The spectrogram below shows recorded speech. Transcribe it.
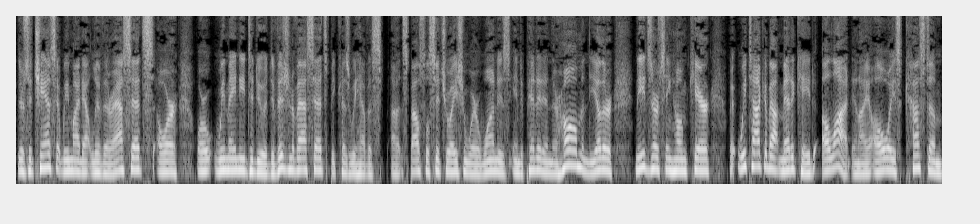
there's a chance that we might outlive their assets or, or we may need to do a division of assets because we have a, a spousal situation where one is independent in their home and the other needs nursing home care. We talk about Medicaid a lot and I always custom,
